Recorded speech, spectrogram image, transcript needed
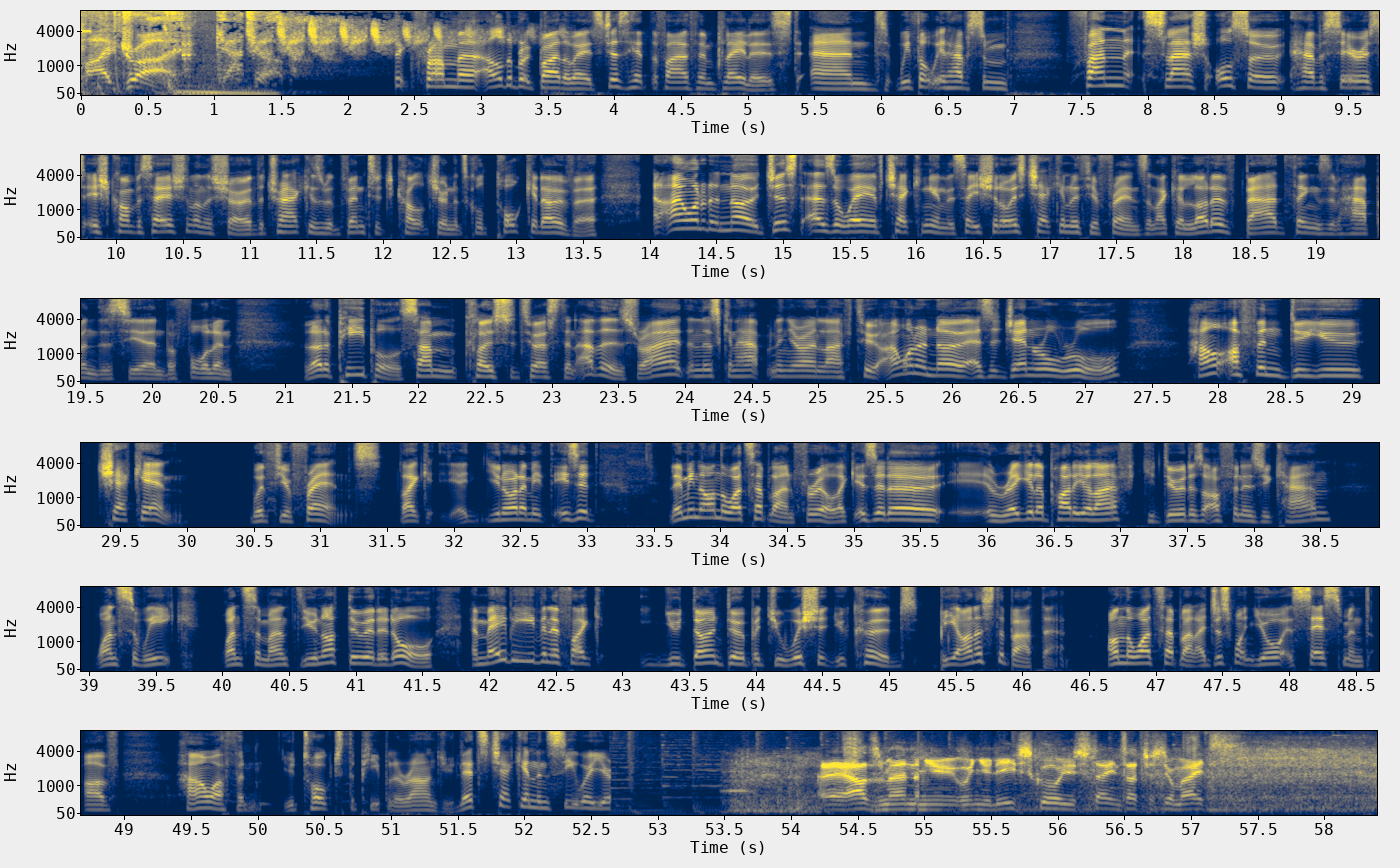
5 Drive. Catch up. From uh, Elderbrook, by the way, it's just hit the 5FM playlist, and we thought we'd have some fun slash also have a serious-ish conversation on the show. The track is with Vintage Culture, and it's called Talk It Over. And I wanted to know, just as a way of checking in, they say you should always check in with your friends, and like a lot of bad things have happened this year and befallen a lot of people, some closer to us than others, right? And this can happen in your own life too. I want to know, as a general rule, how often do you check in with your friends? Like, you know what I mean? Is it? Let me know on the WhatsApp line for real. Like, is it a, a regular part of your life? You do it as often as you can, once a week, once a month. Do you not do it at all? And maybe even if like you don't do it, but you wish that you could, be honest about that on the WhatsApp line. I just want your assessment of how often you talk to the people around you. Let's check in and see where you're. Hey, how's man? When you when you leave school, you stay in touch with your mates.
